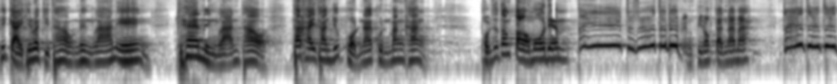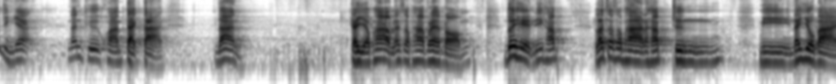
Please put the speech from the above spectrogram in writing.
พี่ไก่คิดว่ากี่เท่า 1 ล้านเอง แค่ 1 ล้านเท่า ถ้าใครทันยุคผลนะคุณมั่งคั่ง ผมจะต้องต่อโมเด็มพี่นกตันได้ไหมอย่างเงี้ยนั่นคือความแตกต่างด้านกายภาพและสภาพแวดล้อม ด้วยเหตุนี้ครับ รัฐสภานะครับจึง มีนโยบาย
